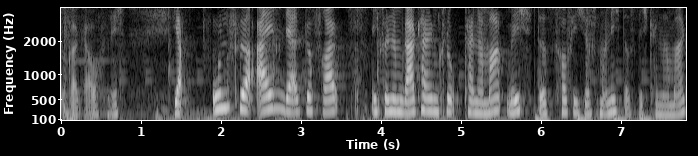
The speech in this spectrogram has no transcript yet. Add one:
sogar auch nicht. Ja, und für einen, der hat gefragt, ich bin im gar keinen Club, keiner mag mich. Das hoffe ich erstmal nicht, dass dich keiner mag.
